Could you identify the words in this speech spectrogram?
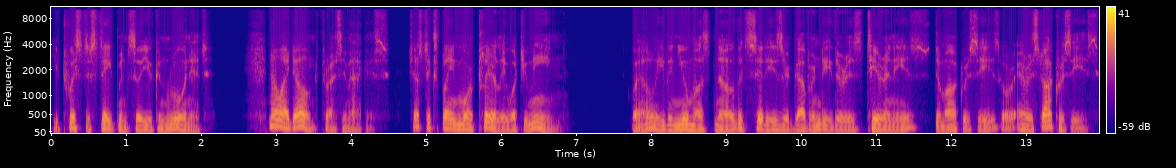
You twist a statement so you can ruin it. No, I don't, Thrasymachus. Just explain more clearly what you mean. Well, even you must know that cities are governed either as tyrannies, democracies, or aristocracies.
